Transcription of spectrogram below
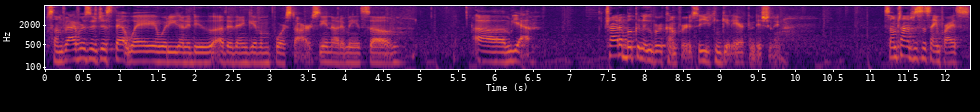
Some drivers are just that way, and what are you gonna do other than give them four stars? You know what I mean? So, um, yeah, try to book an Uber Comfort so you can get air conditioning. Sometimes it's the same price.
